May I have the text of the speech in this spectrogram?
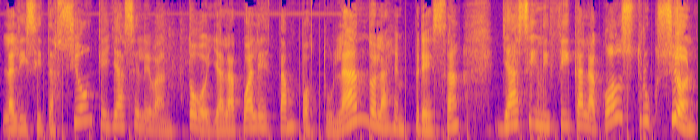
la licitación que ya se levantó y a la cual están postulando las empresas, ya significa la construcción,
